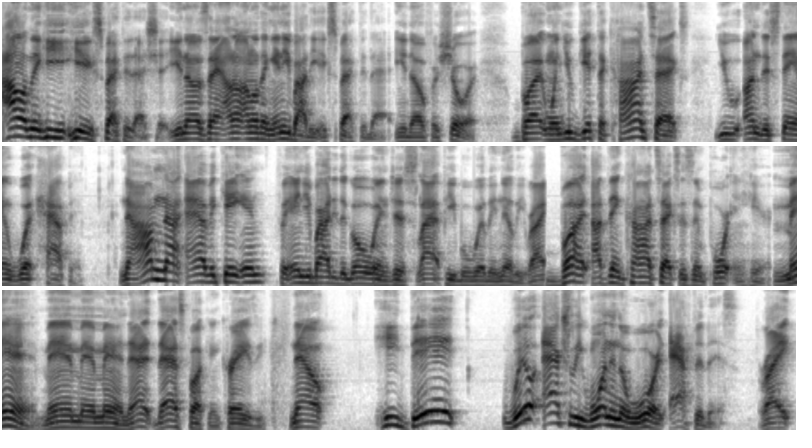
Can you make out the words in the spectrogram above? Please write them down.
I don't think he he expected that shit. You know what I'm saying? I don't I don't think anybody expected that, you know, for sure. But when you get the context, you understand what happened. Now, I'm not advocating for anybody to go and just slap people willy-nilly, right? But I think context is important here. Man, man, man, man, that that's fucking crazy. Now, he did Will actually won an award after this right?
